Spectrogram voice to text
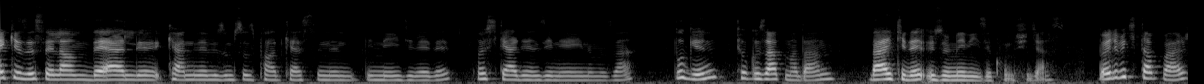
Herkese selam değerli Kendine Lüzumsuz Podcast'inin dinleyicileri. Hoş geldiniz yeni yayınımıza. Bugün çok uzatmadan belki de üzülmeliyiz'i konuşacağız. Böyle bir kitap var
